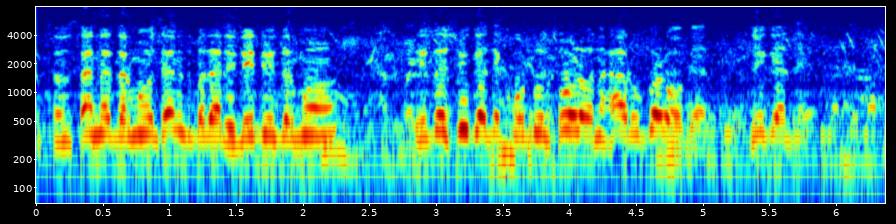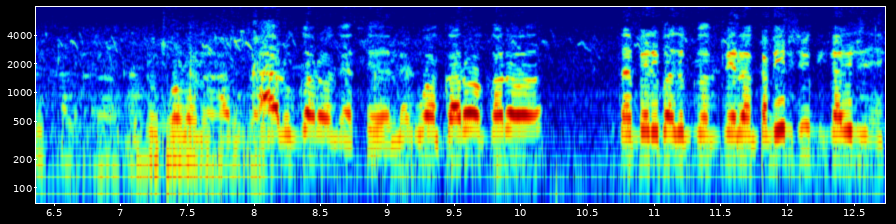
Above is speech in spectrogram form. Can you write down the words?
સંસ્થાના સંસારના ધર્મો છે ને બધા રિલેટિવ ધર્મો. એ તો શું કે છે ખોટું છોડો ને સારું કરો કે. શું કે છે? સારું કરો. કે છે. એટલે કરો કરો. તો પેલી બાજુ પેલા કબીર શું કે કબીર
